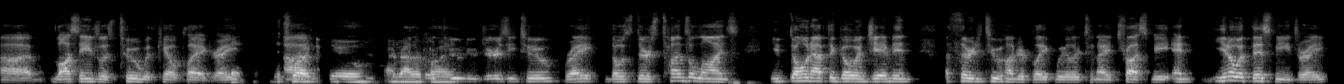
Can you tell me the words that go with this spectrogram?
uh, Los Angeles two with Kale Clague, right? Detroit uh, two. I'd rather play two, New Jersey two, right? Those there's tons of lines. You don't have to go and jam in a 3200 Blake Wheeler tonight. Trust me. And you know what this means, right?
